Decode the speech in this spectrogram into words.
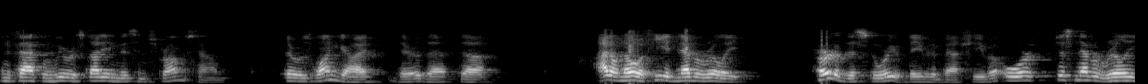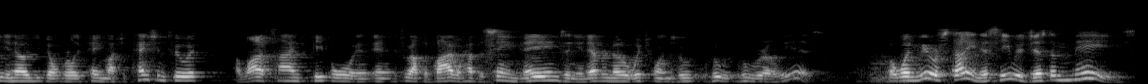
In fact, when we were studying this in Strongstown, there was one guy there that uh, I don't know if he had never really heard of this story of David and Bathsheba, or just never really, you know, you don't really pay much attention to it. A lot of times people in, in, throughout the Bible have the same names and you never know which one's who, who, who really is. But when we were studying this, he was just amazed.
